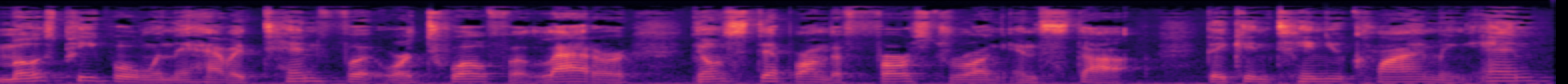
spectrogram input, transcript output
Most people, when they have a 10 foot or 12 foot ladder, don't step on the first rung and stop. They continue climbing. And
